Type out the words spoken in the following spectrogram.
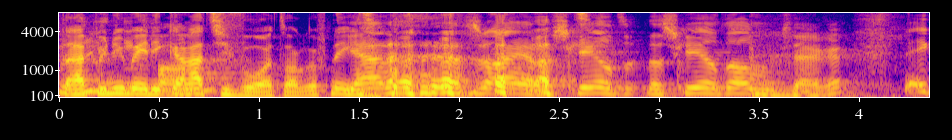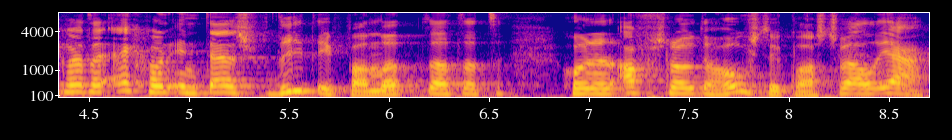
heb je nu van. medicatie voor, toch? Of niet? Ja, dat, dat is waar. Ja, dat, scheelt, dat scheelt al, moet ik zeggen. Nee, ik werd er echt gewoon intens verdrietig van. Dat dat, dat gewoon een afgesloten hoofdstuk was. Terwijl, ja,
